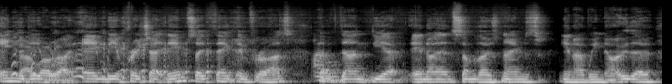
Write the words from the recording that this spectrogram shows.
and you did well right, done. and we appreciate them. So thank them for us. will. They've done, yeah, and uh, some of those names, you know, we know the,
